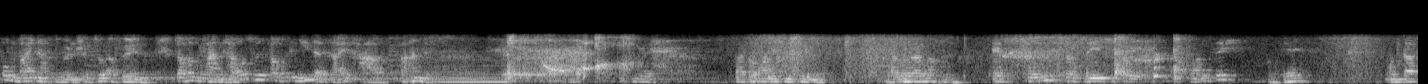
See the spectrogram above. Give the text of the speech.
um Weihnachtswünsche zu erfüllen. Doch im Pfandhaus wird auch in dieser Zeit hart verhandelt. Sag doch mal nicht wie viel. Also dann machen. S5, das sehe ich bei 20. Okay. Und das,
